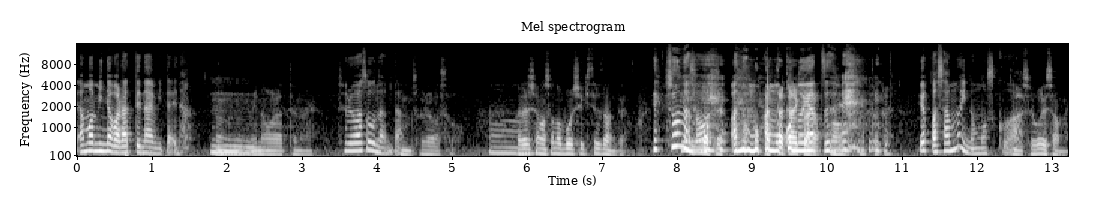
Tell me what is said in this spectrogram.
あんまみんな笑ってないみたいな。ううんんみんな笑ってない、それはそうなんだ、うん、それはそう、うん。私もその帽子着てたんだよえそうなの？あのモコモコのやつ、やっぱ寒いのモスクワ。あすごい寒い。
